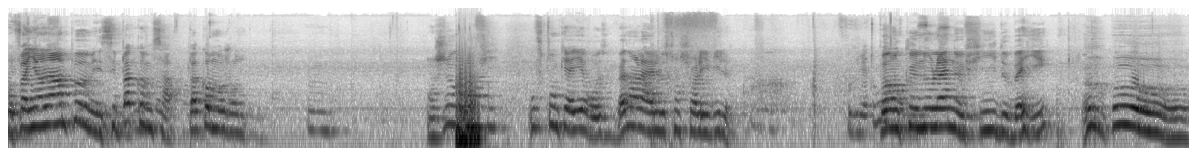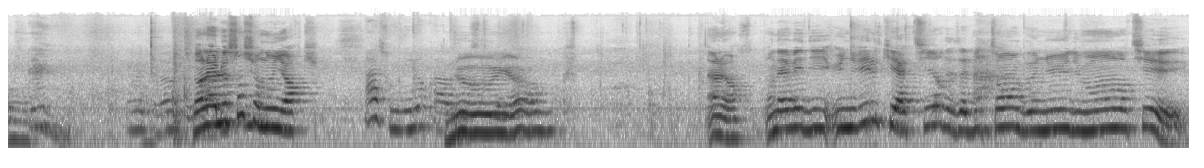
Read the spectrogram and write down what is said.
Enfin, il y en a un peu, mais c'est pas comme ça, pas comme aujourd'hui. En géographie, ouvre ton cahier rose, va dans la leçon sur les villes. Pendant que Nolan finit de bailler. Oh. Dans la leçon sur New York. Ah, sur New York. New York. Alors, on avait dit une ville qui attire des habitants venus du monde entier.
